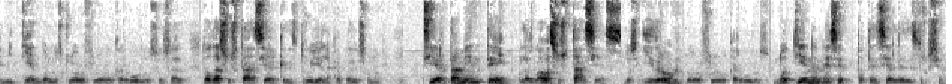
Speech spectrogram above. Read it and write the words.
emitiendo los clorofluorocarburos, o sea, toda sustancia que destruye la capa de ozono. Ciertamente, las nuevas sustancias, los hidroclorofluorocarburos, no tienen ese potencial de destrucción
